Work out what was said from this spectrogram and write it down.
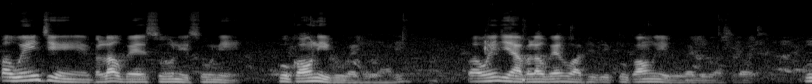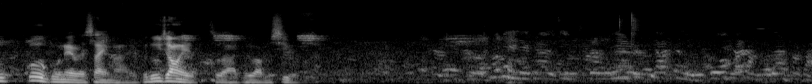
ပတ်ဝန်းကျင်ဘလောက်ပဲစိုးနေစိုးနေကိုကောင်းနေဖို့ပဲလိုတာလေပတ်ဝန်းကျင်ကဘလောက်ပဲဟိုဟာဖြစ်ဖြစ်ကိုကောင်းနေဖို့ပဲလိုတာဆိုတော့ ကိုကိုယ့်ကိုယ်နဲ့ပဲဆိုင်ပါတယ်ဘယ်သူကြောင့်ရဆိုတာဘယ်လိုမှမရှိဘူးဟုတ်တယ်လေကကြည့်ပြန်ရတော့တာတက်နေကိုယ်ဖတ်တာတော့တာဖတ်ပါ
